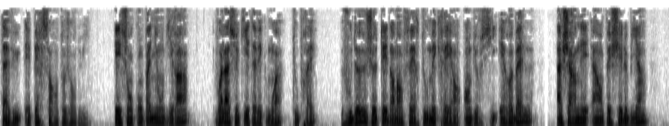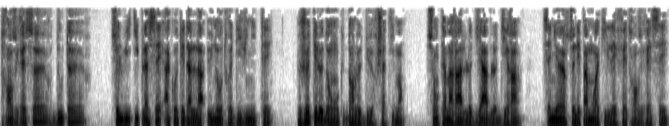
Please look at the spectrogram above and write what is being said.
ta vue est perçante aujourd'hui. Et son compagnon dira, Voilà ce qui est avec moi, tout près, vous deux jetez dans l'enfer tous mécréants, endurcis et rebelles, acharnés à empêcher le bien, transgresseurs, douteurs, celui qui plaçait à côté d'Allah une autre divinité, jetez-le donc dans le dur châtiment. Son camarade le diable dira, Seigneur, ce n'est pas moi qui l'ai fait transgresser,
